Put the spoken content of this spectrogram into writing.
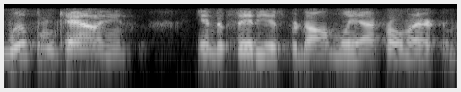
Wilson County in the city is predominantly Afro American.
